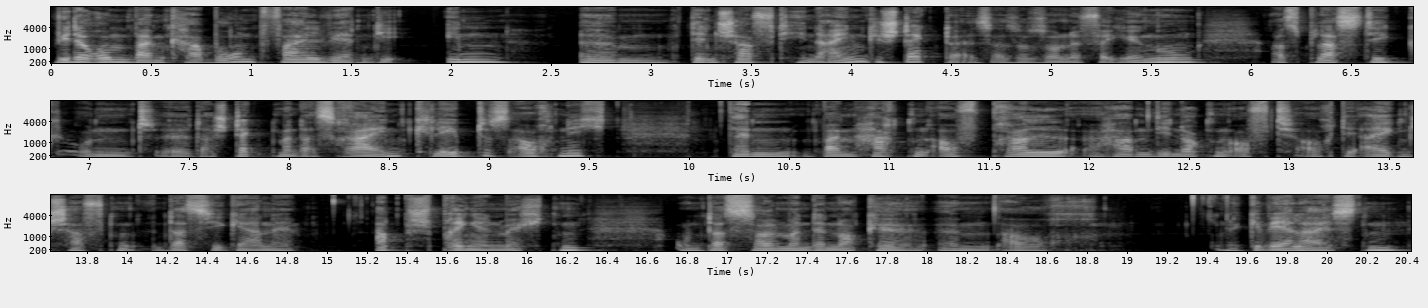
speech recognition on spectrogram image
Wiederum beim Carbonpfeil werden die in ähm, den Schaft hineingesteckt. Da ist also so eine Verjüngung aus Plastik und äh, da steckt man das rein, klebt es auch nicht. Denn beim harten Aufprall haben die Nocken oft auch die Eigenschaften, dass sie gerne abspringen möchten. Und das soll man der Nocke ähm, auch gewährleisten.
